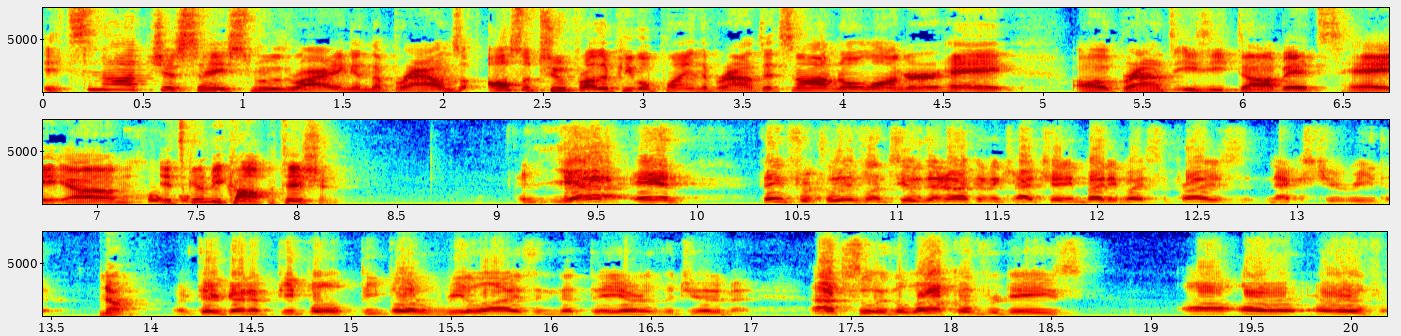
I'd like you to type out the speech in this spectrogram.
it's not just hey smooth riding, and the Browns also too for other people playing the Browns. It's not no longer hey oh Browns easy dub. It's hey um, it's gonna be competition. Yeah, and thing for Cleveland too, they're not going to catch anybody by surprise next year either. No, Like they're gonna people people are realizing that they are legitimate. Absolutely, the walkover days uh, are are over,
